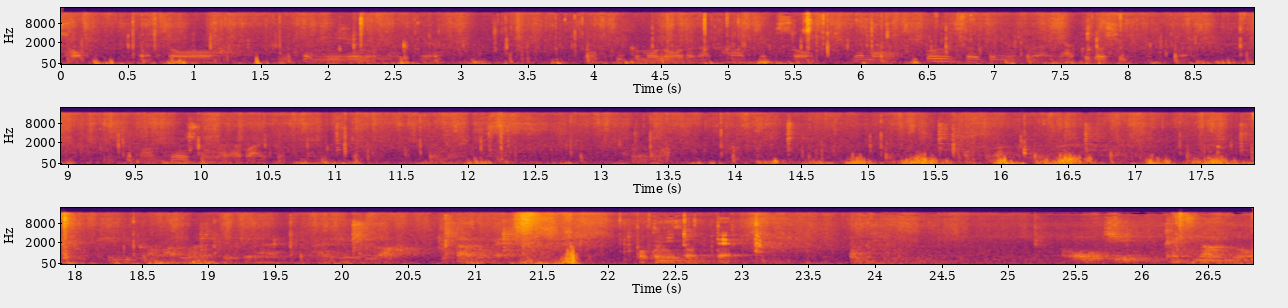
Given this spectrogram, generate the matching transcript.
どそうえっと2020年になって大きく物事が変わってきそう。でも運勢的には厄年って言って一番テンションがやばい時なんですけど。でもこれはおそらく切り替わらないといけないタイミングが来たのでにとって。大きい決断の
